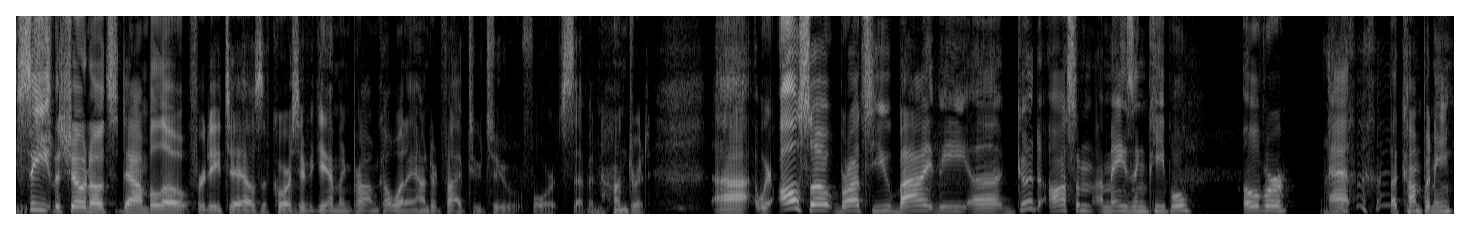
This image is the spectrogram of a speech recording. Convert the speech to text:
See the show notes down below for details. Of course, if you have a gambling problem, call 1 800 522 4700. Uh, We're also brought to you by the uh, good, awesome, amazing people over at a company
